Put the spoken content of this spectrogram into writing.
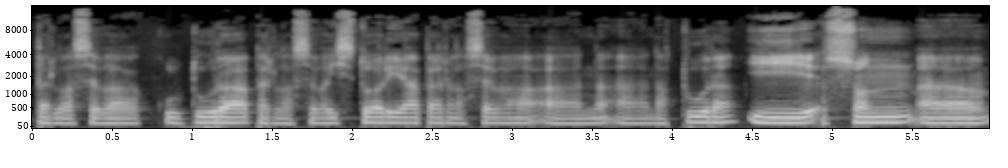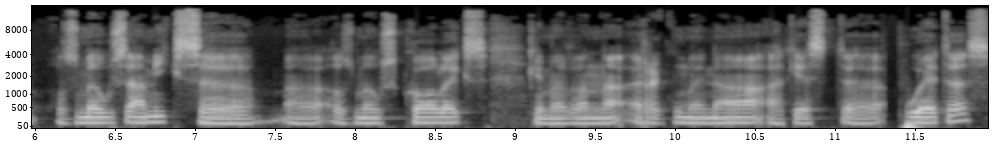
per la seva cultura, per la seva història, per la seva uh, natura i són uh, els meus amics, uh, els meus col·legs que me van recomanar aquests uh, poetes.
